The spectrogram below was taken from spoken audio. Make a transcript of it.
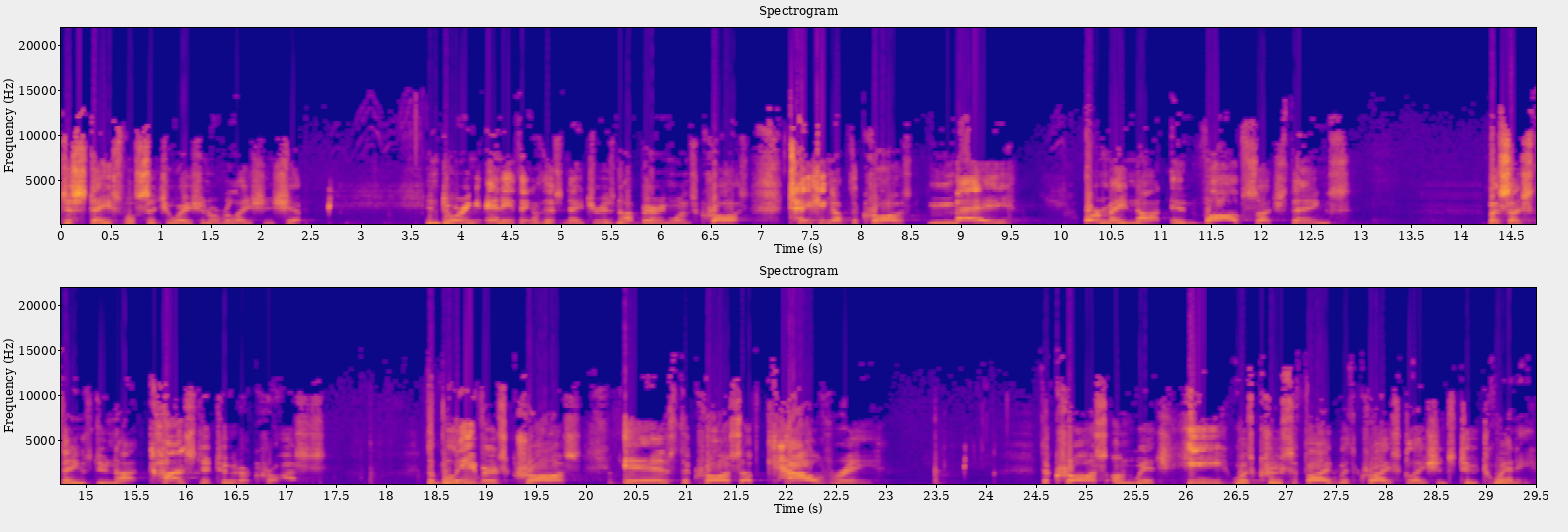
distasteful situation or relationship. Enduring anything of this nature is not bearing one's cross. Taking up the cross may or may not involve such things, but such things do not constitute a cross. The believer's cross is the cross of Calvary, the cross on which he was crucified with Christ, Galatians 2:20.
